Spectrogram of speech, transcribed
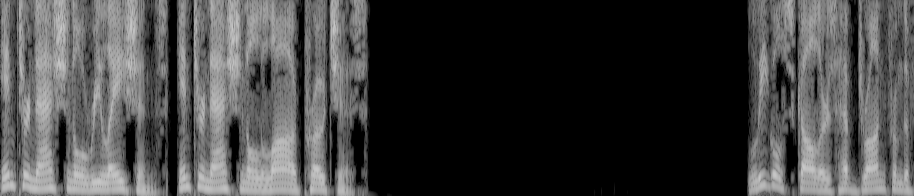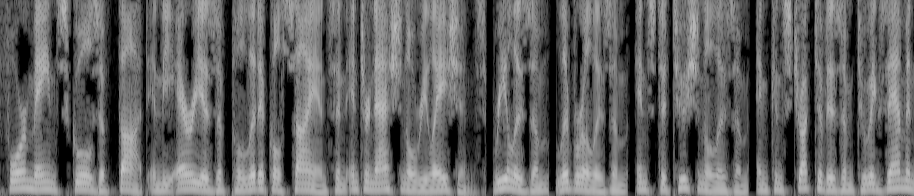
International relations, international law approaches Legal scholars have drawn from the four main schools of thought in the areas of political science and international relations, realism, liberalism, institutionalism, and constructivism to examine,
